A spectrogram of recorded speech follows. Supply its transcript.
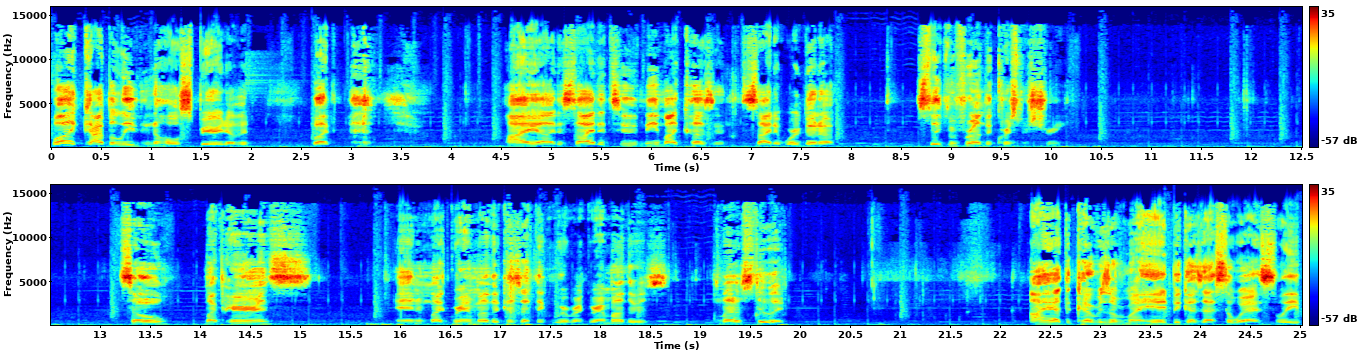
well, like, I believed in the whole spirit of it, but I uh, decided to, me and my cousin decided we're gonna sleep in front of the Christmas tree. So, my parents and my grandmother, because I think we were my grandmothers, let us do it. I had the covers over my head because that's the way I sleep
